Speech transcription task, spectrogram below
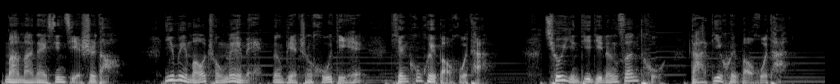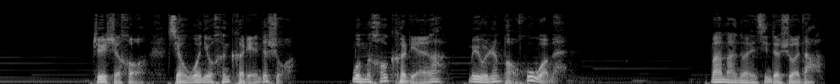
妈妈耐心解释道：“因为毛虫妹妹能变成蝴蝶，天空会保护她；蚯蚓弟弟能钻土，大地会保护他。”这时候，小蜗牛很可怜的说：“我们好可怜啊，没有人保护我们。”妈妈暖心的说道：“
